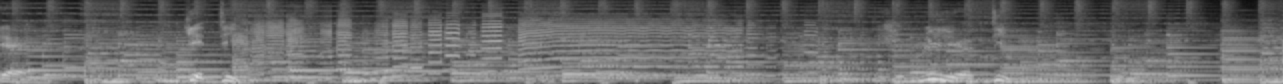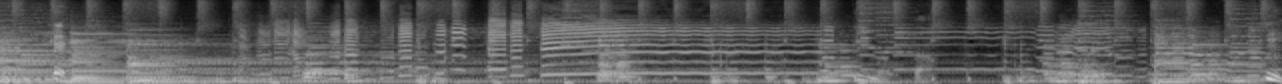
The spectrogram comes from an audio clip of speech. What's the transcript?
Yeah. Get deep. Real deep. Emo bump. Hmm.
